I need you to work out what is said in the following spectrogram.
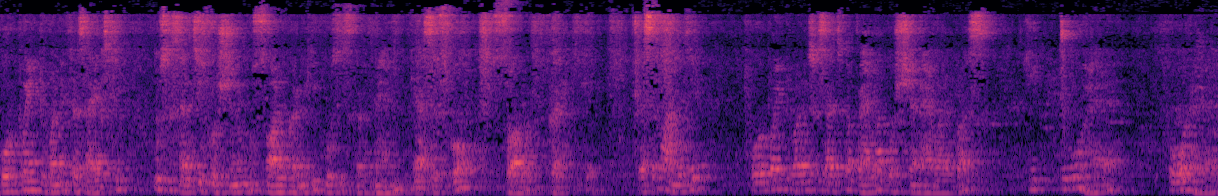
4.1 एक्सरसाइज की। उस एक्सरसाइज के क्वेश्चन को सॉल्व करने की कोशिश करते हैं कैसे इसको सॉल्व करेंगे। जैसे मान लीजिए 4.1 एक्सरसाइज का पहला क्वेश्चन है हमारे पास। कि 2 है फोर है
